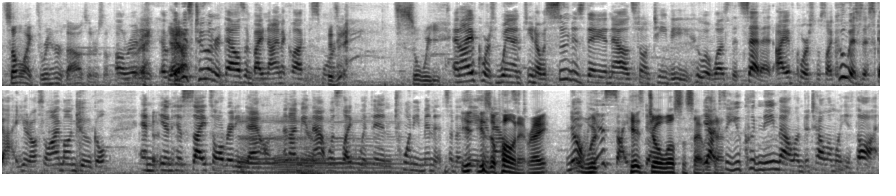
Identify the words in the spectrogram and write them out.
Something like three hundred thousand or something. already. Right? It, Yeah. it was two hundred thousand by nine o'clock this Is morning. it- Sweet. And I, of course, went, you know, as soon as they announced on TV who it was that said it, I, of course, was like, who is this guy? You know, so I'm on Google. And, and his site's already down. And I mean, that was like within 20 minutes of it His, being his announced. opponent, right? No, Would- his site His was Joe down. Wilson site Yeah, was so you couldn't email him to tell him what you thought.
